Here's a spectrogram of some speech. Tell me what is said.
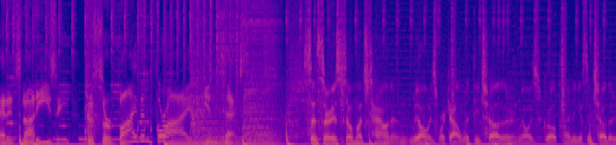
And it's not easy to survive and thrive in Texas. Since there is so much talent and we always work out with each other and we always grow up playing against each other,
